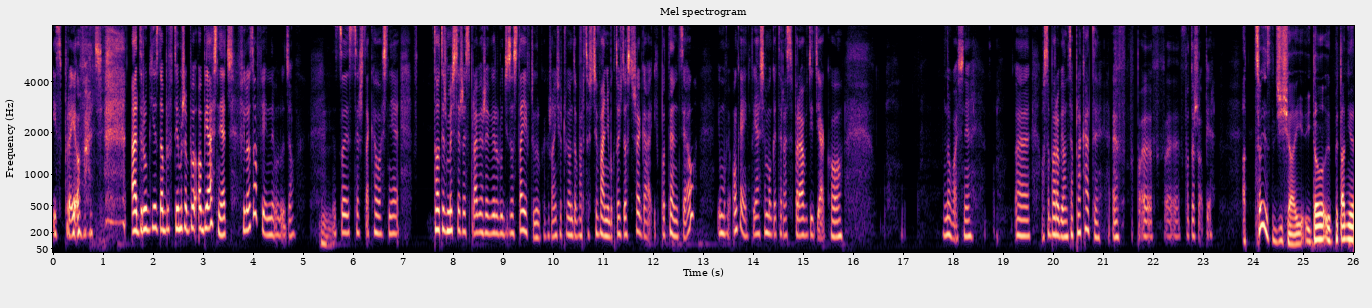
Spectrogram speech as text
i sprayować, a drugi jest dobry w tym, żeby objaśniać filozofię innym ludziom. Hmm. To jest też taka właśnie to też myślę, że sprawia, że wielu ludzi zostaje w tych grupach, że oni się czują dowartościowani, bo ktoś dostrzega ich potencjał i mówią, okej, okay, to ja się mogę teraz sprawdzić jako no właśnie e, osoba robiąca plakaty w, w, w, w Photoshopie. A co jest dzisiaj, i to pytanie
